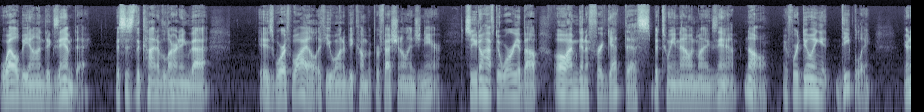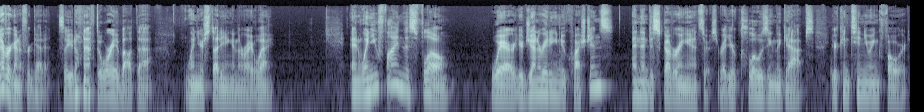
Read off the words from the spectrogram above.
well beyond exam day. This is the kind of learning that is worthwhile if you want to become a professional engineer. So you don't have to worry about, oh, I'm going to forget this between now and my exam. No, if we're doing it deeply, you're never going to forget it. So you don't have to worry about that when you're studying in the right way. And when you find this flow where you're generating new questions and then discovering answers, right? You're closing the gaps, you're continuing forward.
